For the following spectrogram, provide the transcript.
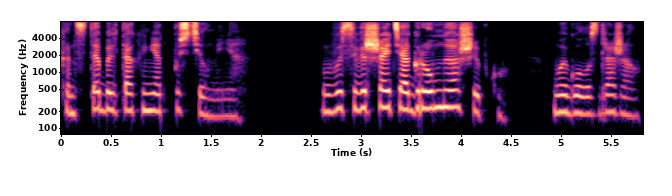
Констебль так и не отпустил меня. «Вы совершаете огромную ошибку», — мой голос дрожал.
